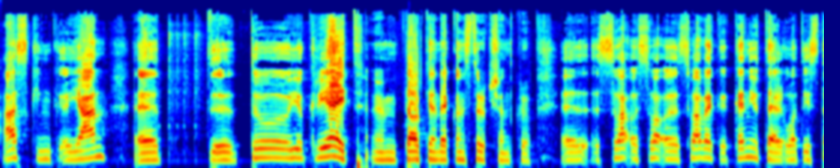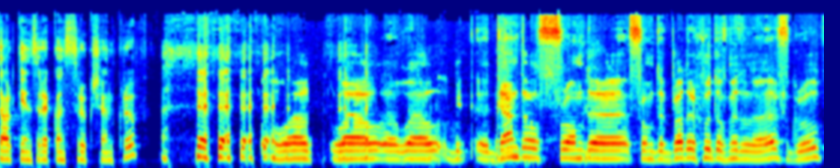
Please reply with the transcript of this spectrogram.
asking Jan to you create um, Tolkien reconstruction group. Uh, Sła, Sła, uh, Sławek, can you tell what is Tolkien's reconstruction group? well, well, uh, well. Uh, Gandalf from the from the Brotherhood of Middle Earth group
